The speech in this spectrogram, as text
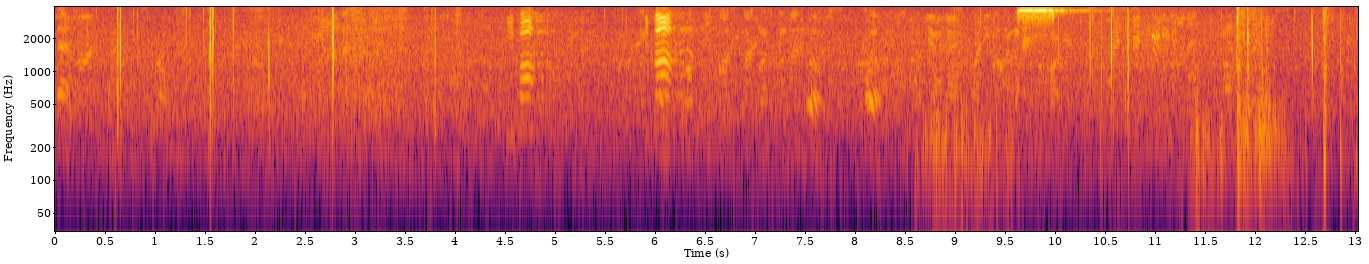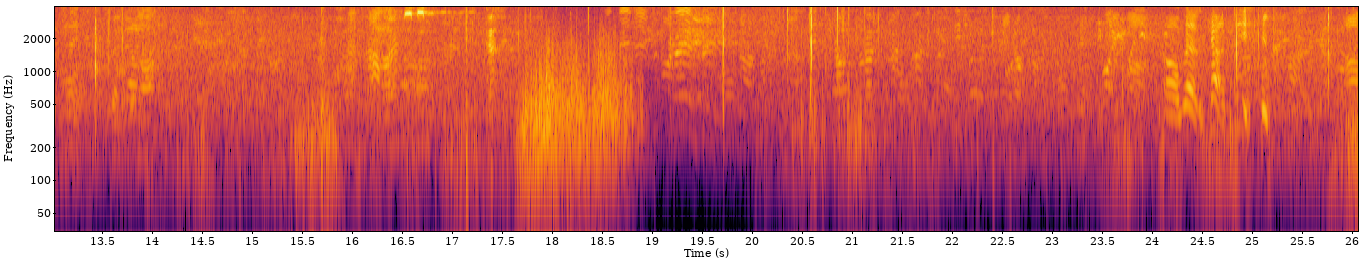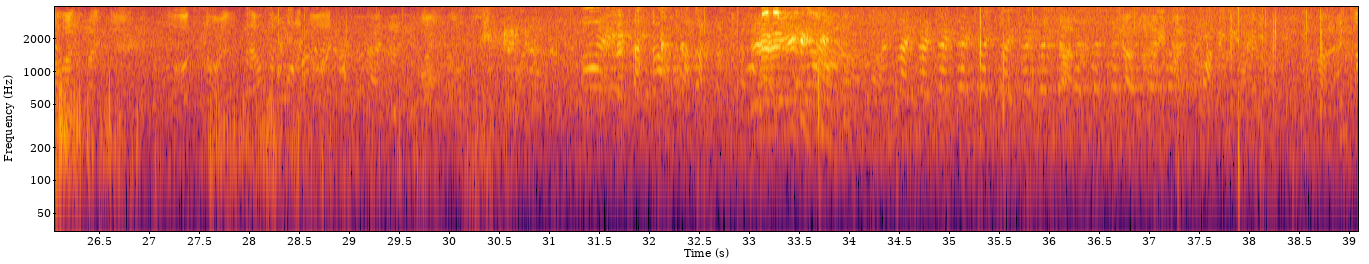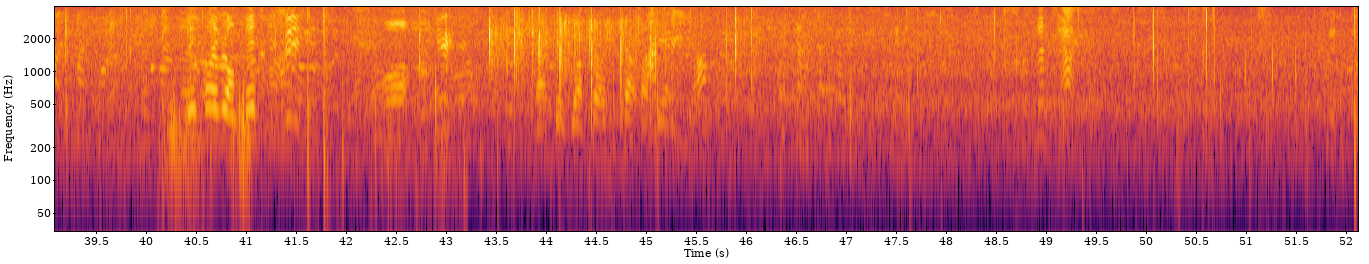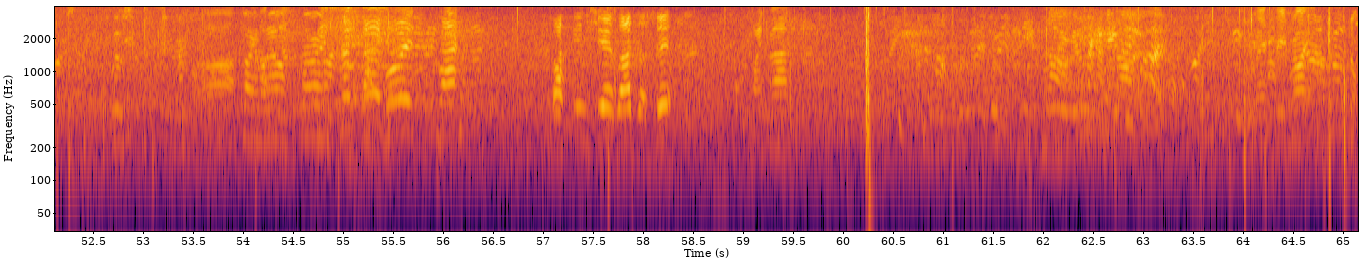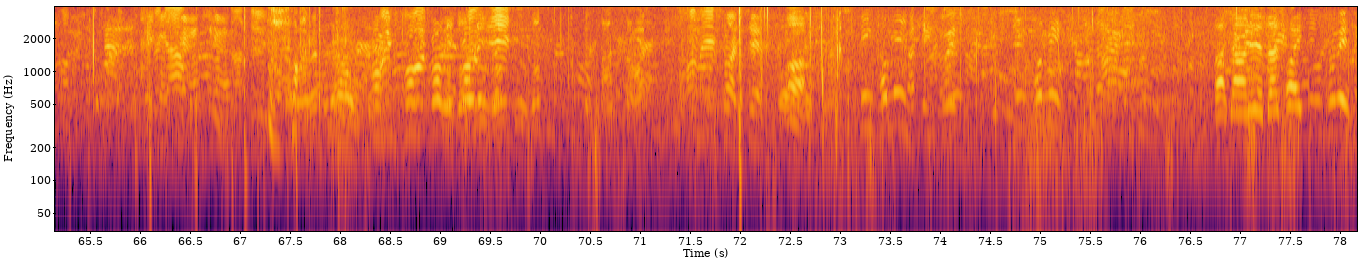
Keep up. Keep up. Oh, man, we can't see him. Bit further on, Finn. That's it, Josh. Got to tap back here. Will. Sorry. Back, boys. Back. Back in shape, lads. That's it. Ah. Didn't come in. Didn't come in. Back down here, then. Right, didn't come in.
